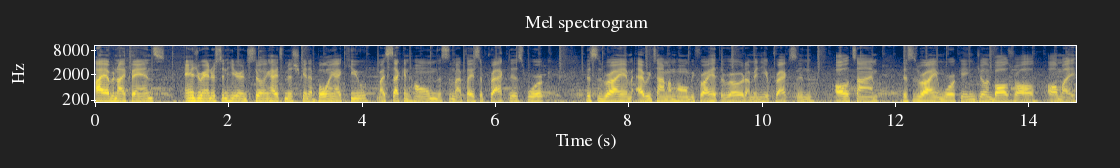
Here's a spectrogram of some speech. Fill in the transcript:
Hi Ebonite fans, Andrew Anderson here in Sterling Heights, Michigan at Bowling IQ, my second home. This is my place of practice, work. This is where I am every time I'm home before I hit the road. I'm in here practicing all the time. This is where I am working, drilling balls for all, all my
